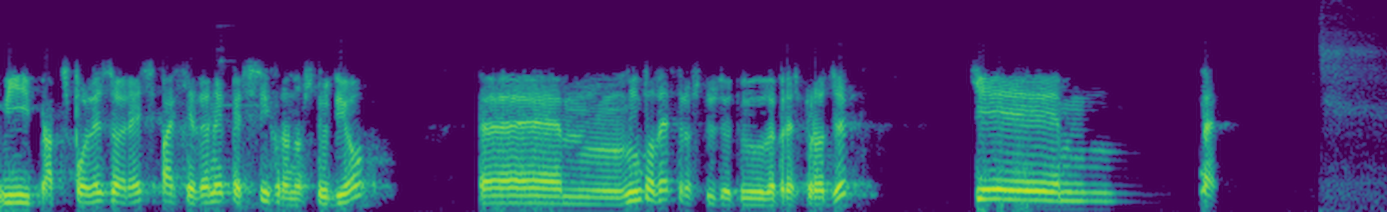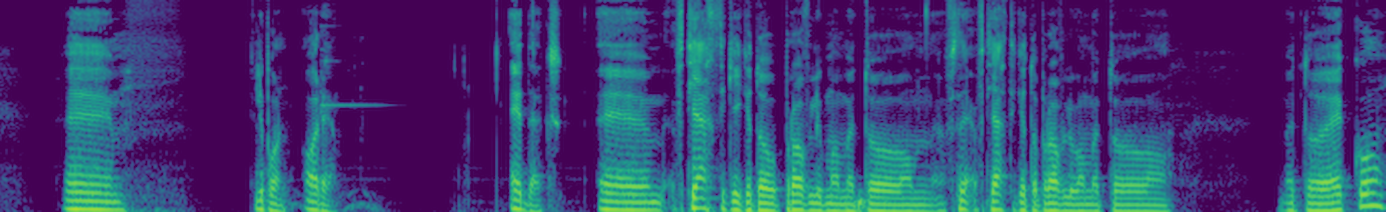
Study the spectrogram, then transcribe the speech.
η- από τις πολλές δωρές υπάρχει εδώ ένα υπερσύγχρονο στούντιο. Ε, μ, είναι το δεύτερο στούντιο του The Press Project. Και μ, ναι, ε, λοιπόν, ωραία. Εντάξει. Ε, φτιάχτηκε και το πρόβλημα με το, φτε- φτιάχτηκε το, πρόβλημα με το, με το ΕΚΟ.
